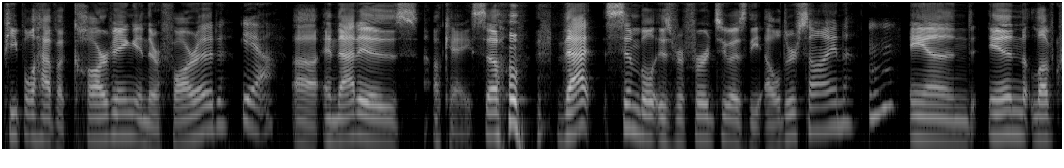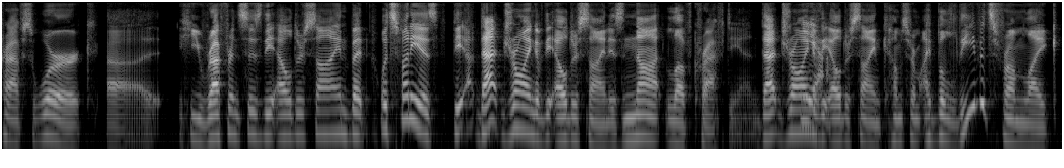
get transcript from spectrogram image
people have a carving in their forehead Yeah. uh, and that is okay. So that symbol is referred to as the elder sign, and in Lovecraft's work, uh, he references the elder sign. But what's funny is the that drawing of the elder sign is not Lovecraftian. That drawing of the elder sign comes from, I believe, it's from like.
